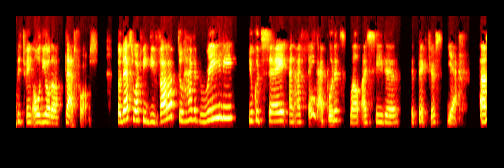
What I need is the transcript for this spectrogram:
between all the other platforms. So that's what we developed to have it really, you could say, and I think I put it. Well, I see the the pictures. Yeah. Uh,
